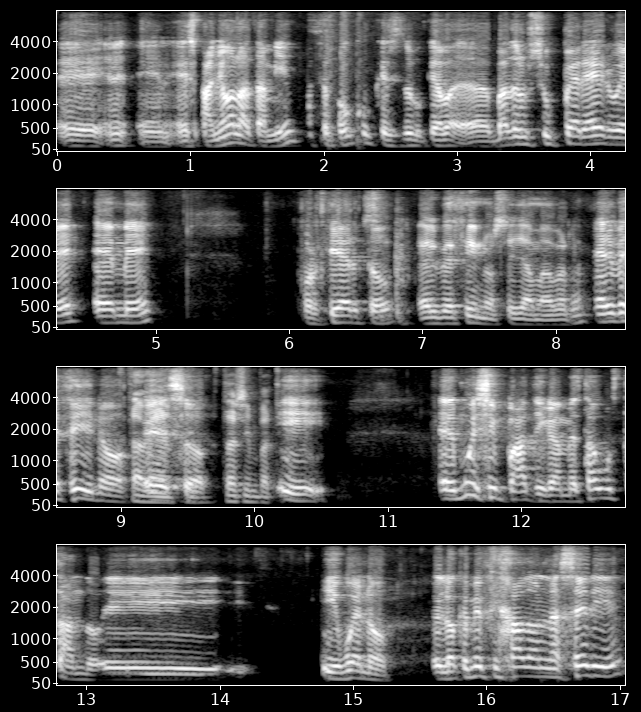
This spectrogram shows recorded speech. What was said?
eh, en, en española también, hace poco, que, es, que va, va de un superhéroe, M, por cierto, El vecino se llama, ¿verdad? el vecino, Está bien, eso. sí, está simpático. Y es muy simpática, me está gustando. Y, y bueno, lo que me he fijado en la serie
